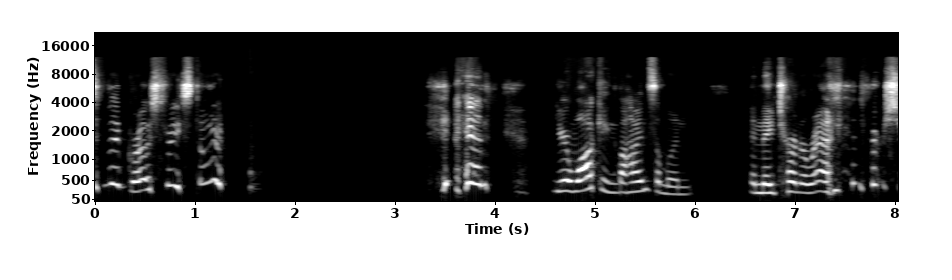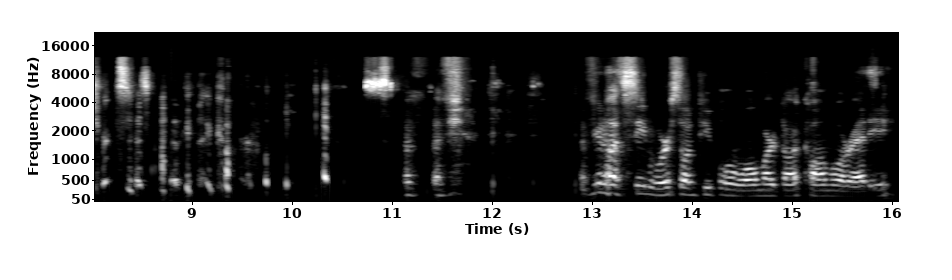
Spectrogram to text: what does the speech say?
to the grocery store and you're walking behind someone and they turn around and their shirt says, I'm gonna gargle. have, have you, have you not seen worse on people at Walmart.com already?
